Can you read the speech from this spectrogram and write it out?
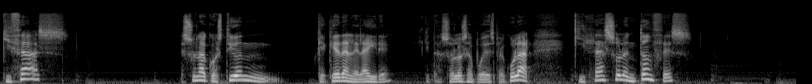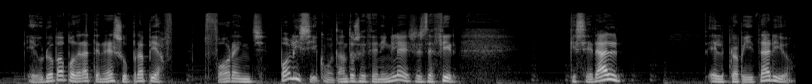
Quizás es una cuestión que queda en el aire y que tan solo se puede especular. Quizás solo entonces Europa podrá tener su propia foreign policy, como tanto se dice en inglés, es decir, que será el, propietario,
